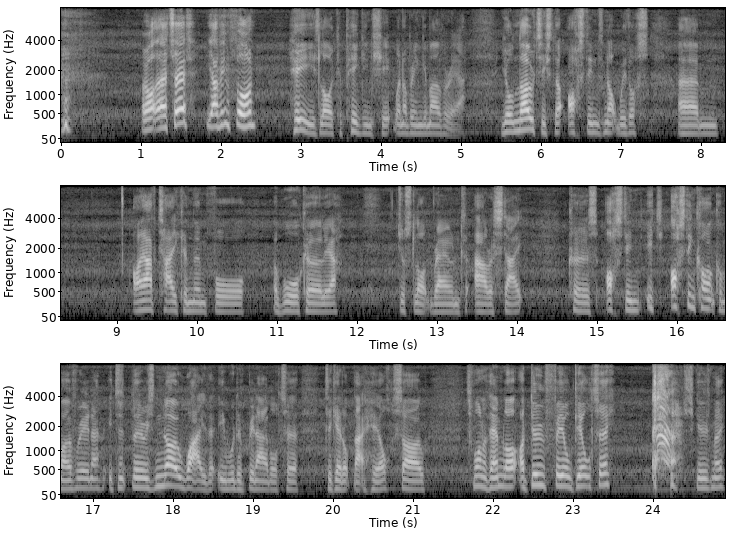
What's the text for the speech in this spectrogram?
All right there, Ted? You having fun? He's like a pig in shit when I bring him over here. You'll notice that Austin's not with us. Um, I have taken them for a walk earlier, just like round our estate, because Austin, it, Austin can't come over here now. It, there is no way that he would have been able to, to get up that hill. So it's one of them, like, I do feel guilty, excuse me.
